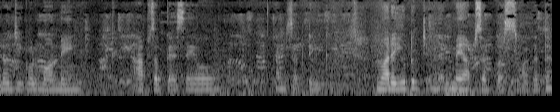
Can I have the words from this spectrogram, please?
हेलो जी, गुड मॉर्निंग। आप सब कैसे हो? हम सब ठीक हमारे यूट्यूब चैनल में आप सबका स्वागत है।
